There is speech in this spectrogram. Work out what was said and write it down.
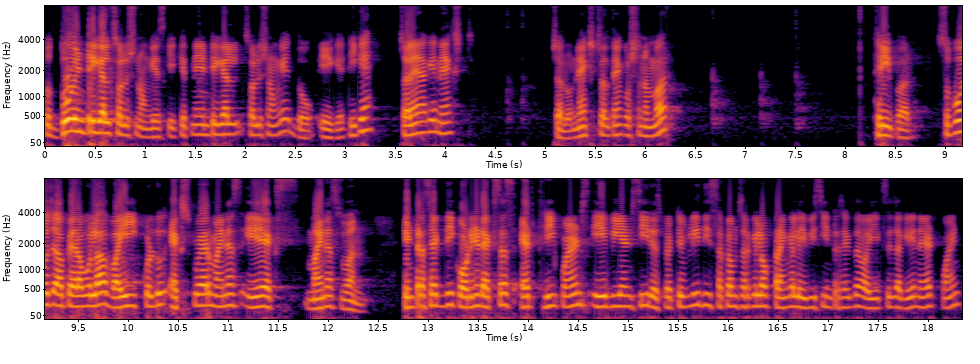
तो दो इंटीग्रल सॉल्यूशन होंगे इसके। कितने इंटीग्रल सॉल्यूशन होंगे? दो। एक है। ठीक है? चलें आगे नेक्स्ट चलो नेक्स्ट चलते हैं क्वेश्चन नंबर थ्री पर। Suppose a parabola y equal to x square minus a x minus one intersect the coordinate axis at three points a, b and c, respectively the circumcircle of triangle abc intersect the y axis again at point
